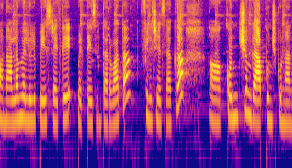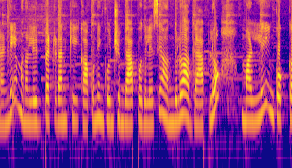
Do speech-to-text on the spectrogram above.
మన అల్లం వెల్లుల్లి పేస్ట్ అయితే పెట్టేసిన తర్వాత ఫిల్ చేశాక కొంచెం గ్యాప్ ఉంచుకున్నానండి. మనం లిడ్ పెట్టడానికి కాకుండా ఇంకొంచెం గ్యాప్ వదిలేసి అందులో ఆ గ్యాప్లో మళ్ళీ ఇంకొక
